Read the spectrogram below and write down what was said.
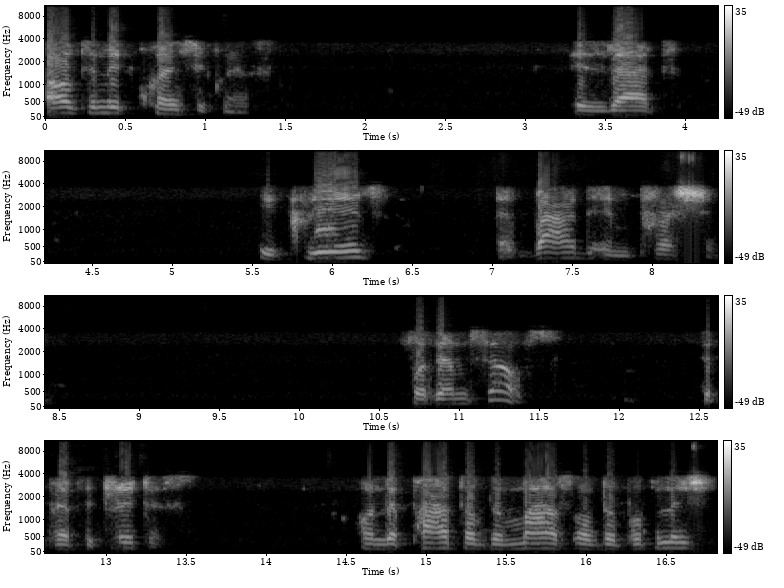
ultimate consequence is that it creates a bad impression for themselves, the perpetrators, on the part of the mass of the population.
